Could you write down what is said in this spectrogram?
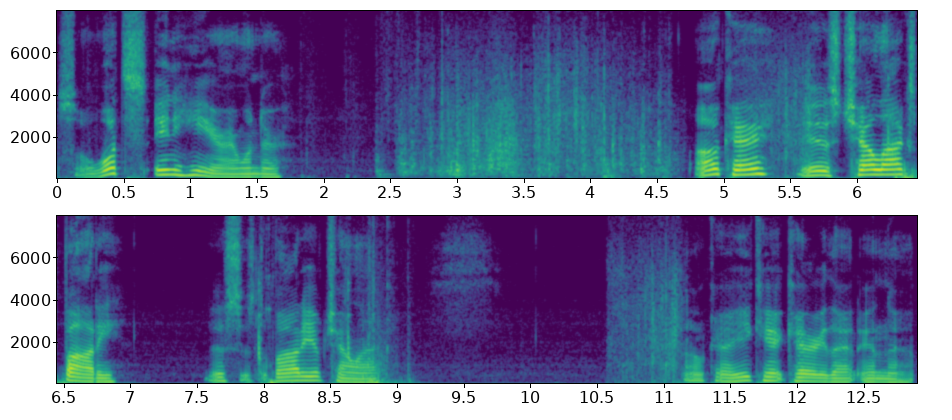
So what's in here, I wonder? Okay, here's Chelak's body. This is the body of Chelak. Okay, he can't carry that and that.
